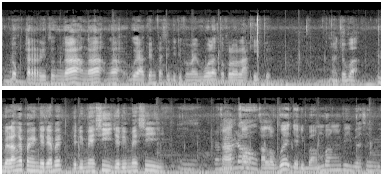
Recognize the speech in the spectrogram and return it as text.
dokter itu enggak enggak enggak gue yakin pasti jadi pemain bola tuh kalau laki tuh. Nah coba. Bilangnya pengen jadi apa? Jadi Messi jadi Messi Ronaldo. Ka- kalau gue jadi Bambang Pi biasanya Pi.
